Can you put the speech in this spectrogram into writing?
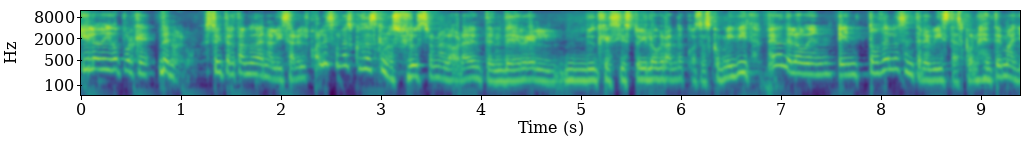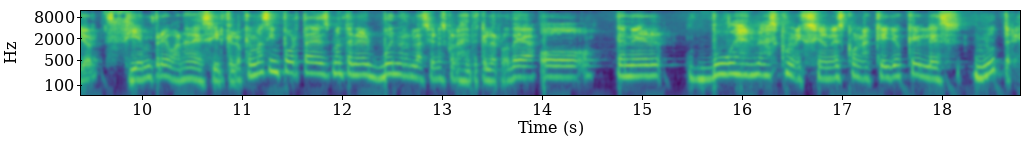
Y lo digo porque de nuevo estoy tratando de analizar el cuáles son las cosas que nos frustran a la hora de entender el que si estoy logrando cosas con mi vida. Ahí donde lo ven en todas las entrevistas con gente mayor, siempre van a decir que lo que más importa es mantener buenas relaciones con la gente que le rodea o tener buenas conexiones con aquello que les nutre.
